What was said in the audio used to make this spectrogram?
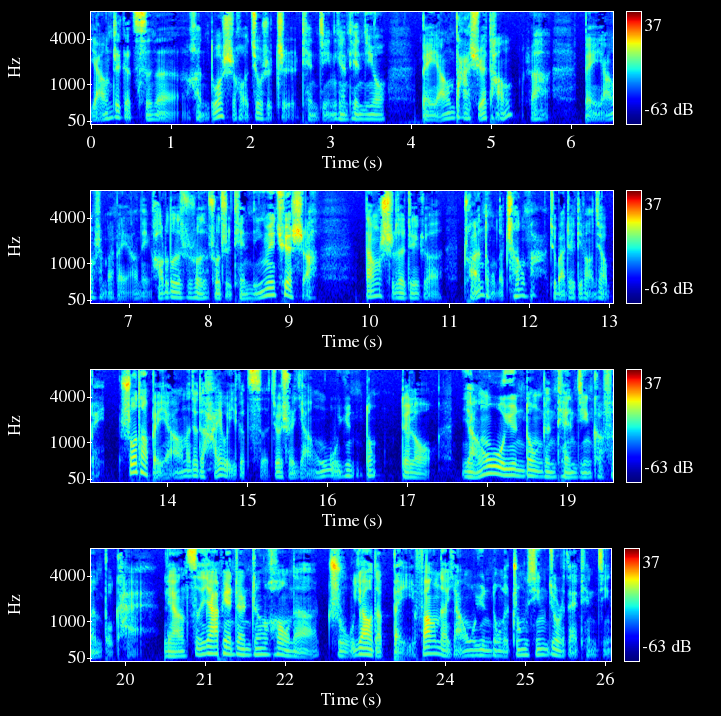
洋这个词呢，很多时候就是指天津。你看，天津有北洋大学堂，是吧？北洋什么北洋那个，好多都是说说的是天津，因为确实啊，当时的这个传统的称法就把这个地方叫北。说到北洋，那就得还有一个词，就是洋务运动。对喽，洋务运动跟天津可分不开。两次鸦片战争后呢，主要的北方的洋务运动的中心就是在天津。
